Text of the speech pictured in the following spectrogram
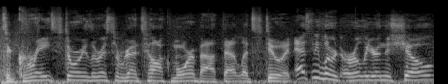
It's a great story, Larissa. We're going to talk more about that. Let's do it. As we learned earlier in the show,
